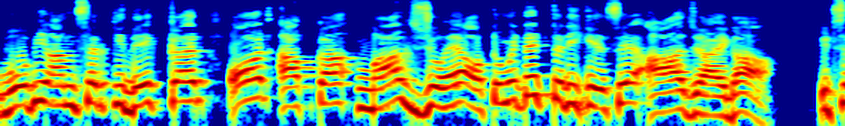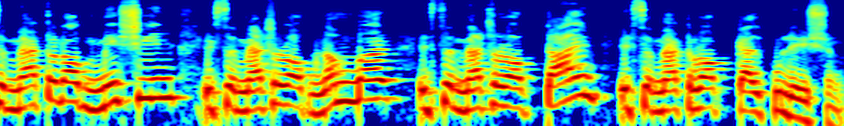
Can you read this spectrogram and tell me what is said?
वो भी आंसर की देखकर और आपका मार्क्स जो है ऑटोमेटेड तरीके से आ जाएगा। It's a matter of machine it's a matter of number it's a matter of time it's a matter of calculation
